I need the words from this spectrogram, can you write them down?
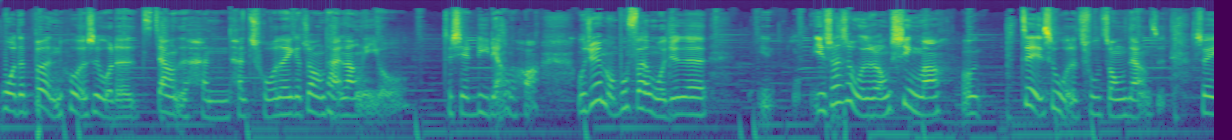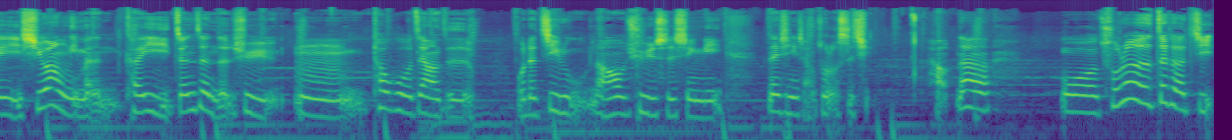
我的笨，或者是我的这样子很很挫的一个状态，让你有这些力量的话，我觉得某部分，我觉得。也也算是我的荣幸吗？我这也是我的初衷，这样子，所以希望你们可以真正的去，嗯，透过这样子我的记录，然后去实行你内心想做的事情。好，那我除了这个吉，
